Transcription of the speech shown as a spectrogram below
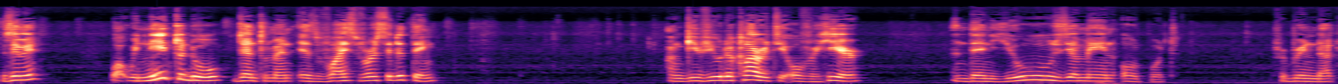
You see me? What we need to do gentlemen is vice versa the thing and give you the clarity over here and then use your main output to bring that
